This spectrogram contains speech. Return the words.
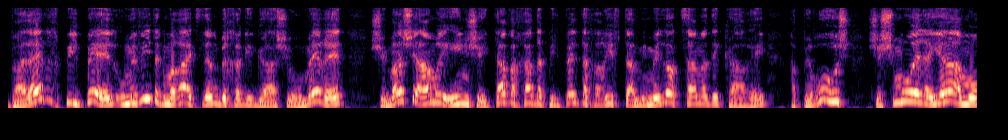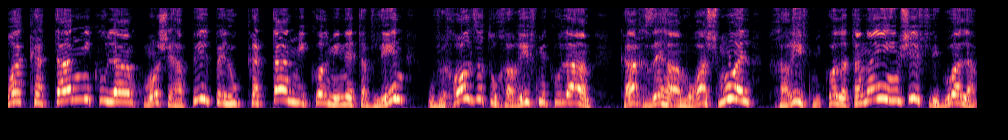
ועל הערך פלפל, הוא מביא את הגמרא אצלנו בחגיגה, שאומרת שמה שאמרי אין שיטב אחד הפלפל תחריפתא ממלוא צנא דקארי, הפירוש ששמואל היה המורה קטן מכולם, כמו שהפלפל הוא קטן מכל מיני תבלין, ובכל זאת הוא חריף מכולם. כך זה האמורה שמואל חריף מכל התנאים שהפליגו עליו.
